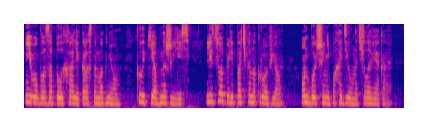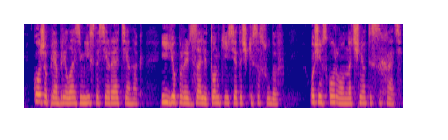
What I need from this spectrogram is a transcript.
его глаза полыхали красным огнем, клыки обнажились, лицо перепачкано кровью. Он больше не походил на человека. Кожа приобрела землисто-серый оттенок, ее прорезали тонкие сеточки сосудов. Очень скоро он начнет иссыхать.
